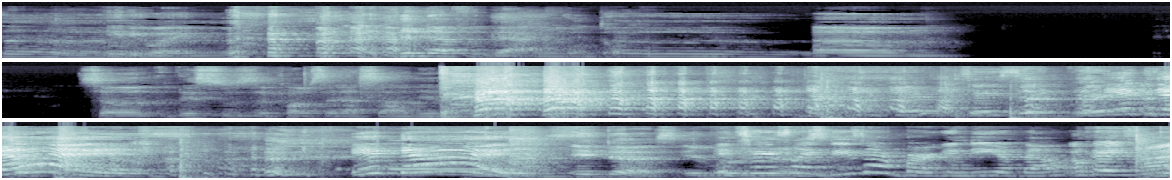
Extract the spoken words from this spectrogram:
Oh, anyway, enough of that. Hold on. Um. So this was a post that I saw the other day. it does. It does. It does. It, really It tastes does. like these are burgundy about. Okay, it's because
